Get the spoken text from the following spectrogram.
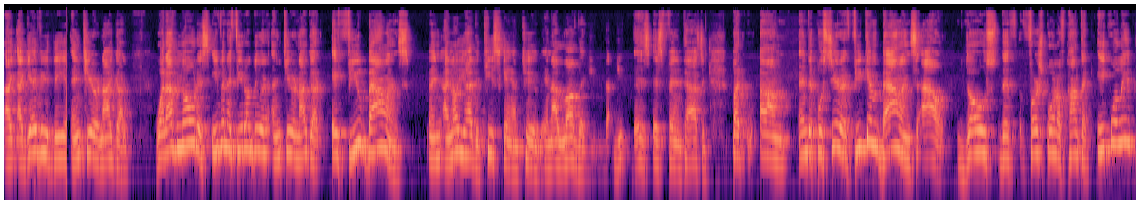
I, I gave you the anterior night guard. What I've noticed, even if you don't do an anterior night guard, if you balance, and I know you had the T scan too, and I love that. It's, it's fantastic. But um, in the posterior, if you can balance out those the first point of contact equally,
